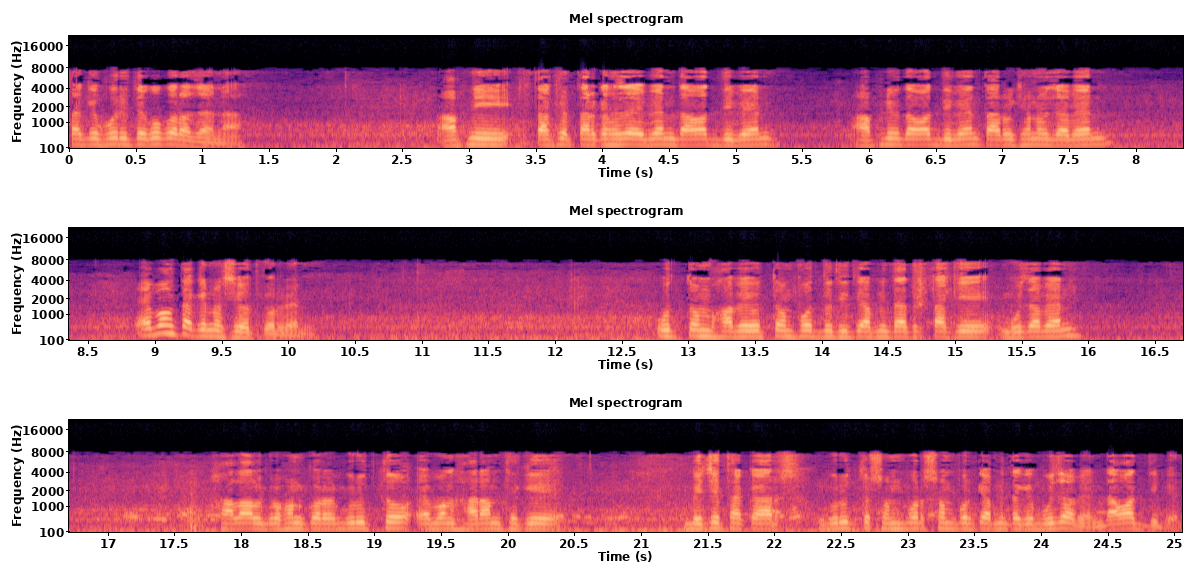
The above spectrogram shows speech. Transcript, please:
তাকে পরিত্যাগও করা যায় না। আপনি তাকে, তার কাছে যাইবেন, দাওয়াত দিবেন, আপনিও দাওয়াত দিবেন, তার ওইখানেও যাবেন, এবং তাকে নসিহত করবেন। উত্তমভাবে, উত্তম পদ্ধতিতে আপনি তাকে বুঝাবেন। হালাল গ্রহণ করার গুরুত্ব এবং হারাম থেকে বেঁচে থাকার গুরুত্ব সম্পর- সম্পর্কে আপনি তাকে বুঝাবেন, দাওয়াত দিবেন।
